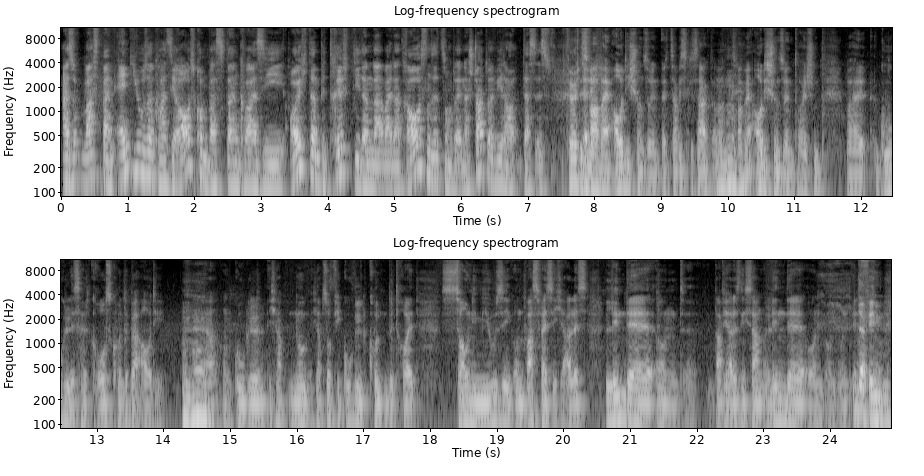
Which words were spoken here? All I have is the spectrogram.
also was beim End-User quasi rauskommt, was dann quasi euch dann betrifft, die dann da weiter draußen sitzen oder in der Stadt oder wieder, das ist fürchterlich. Das war bei Audi schon so, jetzt habe ich es gesagt, aber es war bei Audi schon so enttäuschend, weil Google ist halt Großkunde bei Audi. Ja, und Google, ich habe nur, ich habe so viel Google-Kunden betreut, Sony Music und was weiß ich alles, Linde und äh, darf ich alles nicht sagen, Linde und, und, und Infin,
